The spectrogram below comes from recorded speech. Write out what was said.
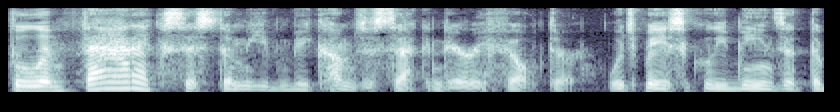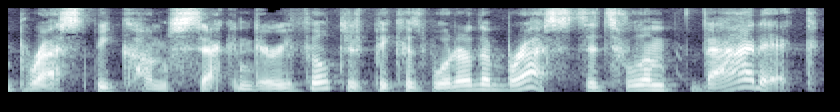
The lymphatic system even becomes a secondary filter, which basically means that the breast becomes secondary filters because what are the breasts? It's lymphatic.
